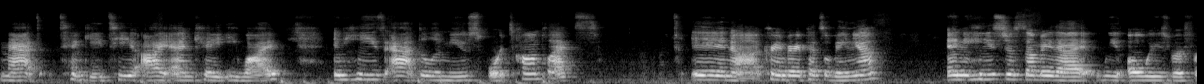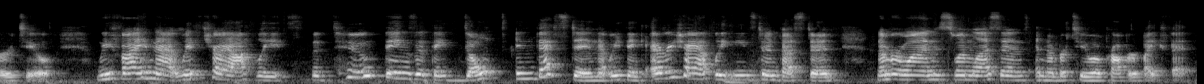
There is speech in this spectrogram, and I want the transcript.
Matt Tinkey, T I N K E Y. And he's at the Lemieux Sports Complex in uh, Cranberry, Pennsylvania. And he's just somebody that we always refer to. We find that with triathletes, the two things that they don't invest in that we think every triathlete needs to invest in number one, swim lessons, and number two, a proper bike fit.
